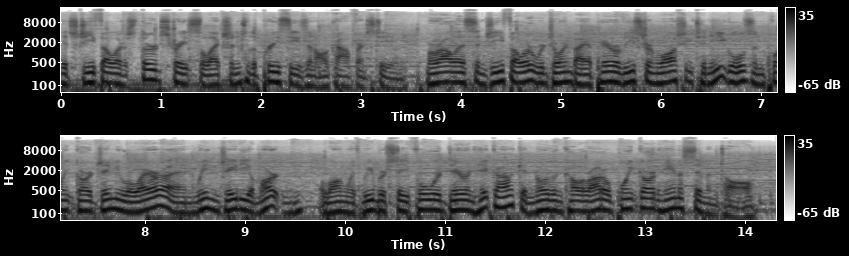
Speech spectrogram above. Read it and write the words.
It's Gfeller's third straight selection to the preseason All Conference team. Morales and Gfeller were joined by a pair of Eastern Washington Eagles and point guard Jamie Loera and wing Jadia Martin, along with Weber State forward Darren Hickok and Northern Colorado point guard Hannah Simmental.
